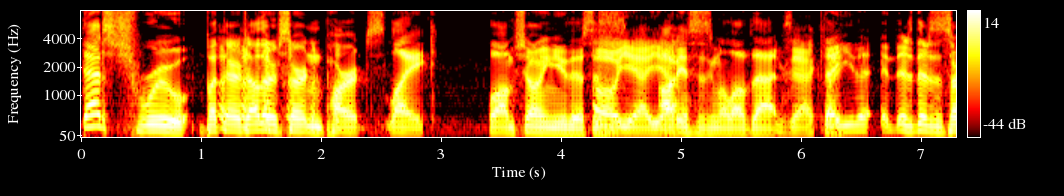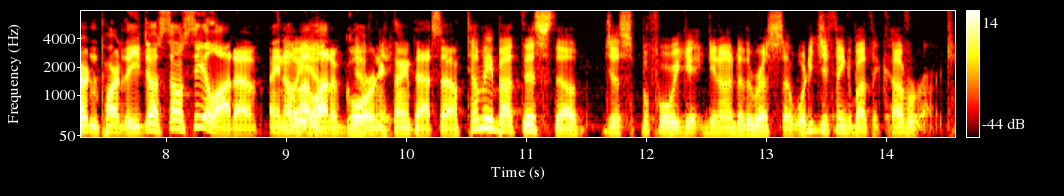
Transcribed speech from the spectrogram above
that's true. But there's other certain parts, like, well, I'm showing you this. This Oh, yeah, yeah. Audience is gonna love that. Exactly. That you, that- there's, there's a certain part that you just don't see a lot of. You know, Oh, yeah, a lot of gore or definitely. anything like that. So Tell me about this though, just before we get get on to the rest of. What did you think about the cover art?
